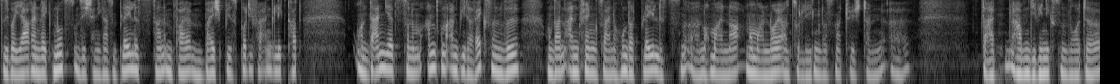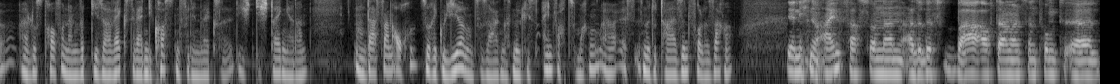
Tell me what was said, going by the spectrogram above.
das über Jahre hinweg nutzt und sich dann die ganzen Playlists dann im Fall, im Beispiel Spotify angelegt hat, und dann jetzt zu einem anderen Anbieter wechseln will und dann anfängt, seine 100 Playlists äh, nochmal noch neu anzulegen, das ist natürlich dann, äh, da haben die wenigsten Leute äh, Lust drauf und dann wird dieser Wechsel, werden die Kosten für den Wechsel, die, die steigen ja dann. Und das dann auch zu regulieren und zu sagen, es möglichst einfach zu machen, äh, es ist eine total sinnvolle Sache. Ja, nicht nur einfach, sondern also das war auch damals ein Punkt, äh,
